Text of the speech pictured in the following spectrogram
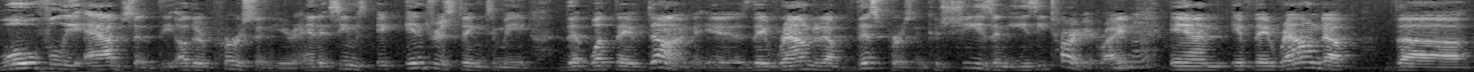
woefully absent the other person here. And it seems interesting to me that what they've done is they rounded up this person because she's an easy target, right? And if they round up the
